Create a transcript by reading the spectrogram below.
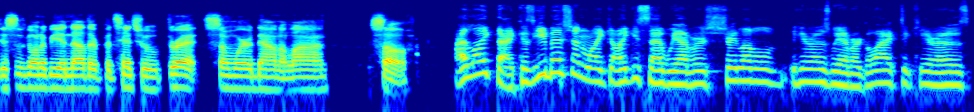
this is going to be another potential threat somewhere down the line. So I like that because you mentioned like like you said, we have our street level heroes, we have our galactic heroes,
